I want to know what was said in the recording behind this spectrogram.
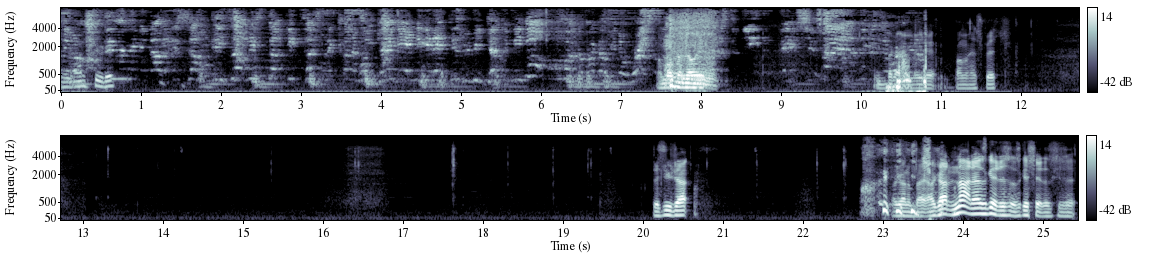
They one shooter. I'm open to You better have made it, bum ass bitch. Did you Jack? I got him back. I got him. Nah, that's good. This is good shit. That's good shit.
